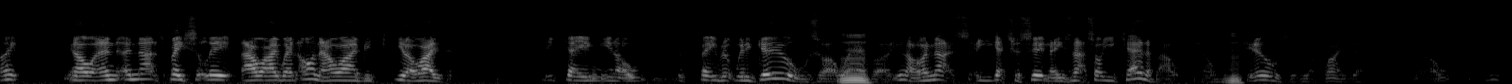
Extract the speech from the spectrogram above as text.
right? You know, and, and that's basically how I went on. How I, be, you know, I became, you know, the favourite with the girls or Mm. whatever. You know, and that's you get to a certain age, and that's all you care about. You know, the Mm. girls, you know, like you. You know, mm,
